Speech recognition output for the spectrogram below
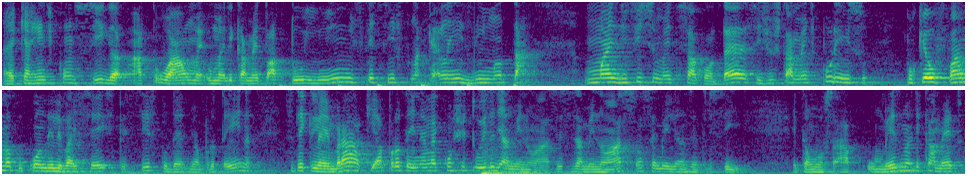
é que a gente consiga atuar, o medicamento atue em específico naquela enzima, tá? Mas dificilmente isso acontece justamente por isso. Porque o fármaco, quando ele vai ser específico dentro de uma proteína, você tem que lembrar que a proteína ela é constituída de aminoácidos. Esses aminoácidos são semelhantes entre si. Então, você, a, o mesmo medicamento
